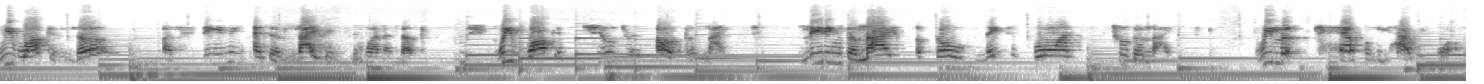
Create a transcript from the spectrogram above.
We walk in love, esteeming and delighting in one another. We walk as children of the light, leading the lives of those native born to the light. We look carefully how we walk.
